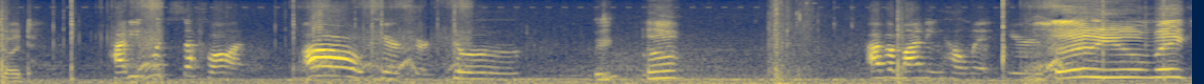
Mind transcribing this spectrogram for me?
Good. How do you put stuff on? Oh, character. Duh. Uh, I have a mining helmet here. how do you make...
